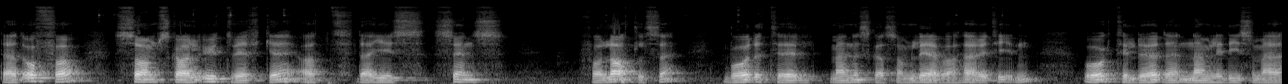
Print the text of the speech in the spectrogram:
Det er et offer som skal utvirke at det gis synsforlatelse både til mennesker som lever her i tiden, og til døde, nemlig de som er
